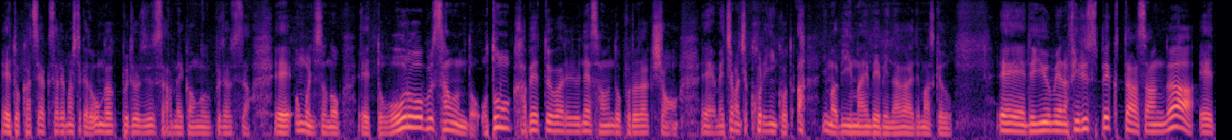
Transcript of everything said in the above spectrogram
えっと活躍されましたけど音楽プロデューサーアメリカ音楽プロデューサー、えー主にそのえっとウォール・オブ・サウンド音の壁と言われるねサウンドプロダクション、えーめちゃめちゃこれにいいことあ今 Be My Baby 流れてますけど、えーで有名なフィル・スペクターさんがえっ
